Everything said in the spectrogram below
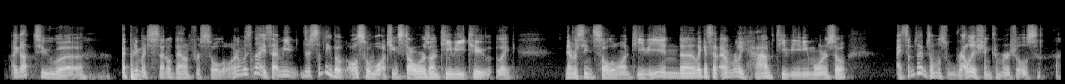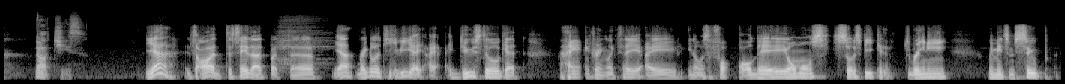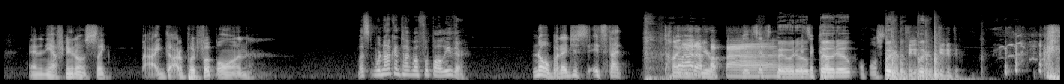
I got to uh I pretty much settled down for solo and it was nice. I mean, there's something about also watching Star Wars on TV too. Like never seen solo on TV and uh, like I said, I don't really have TV anymore, so I sometimes almost relish in commercials. Oh, jeez. Yeah, it's odd to say that, but uh yeah, regular TV I, I, I do still get a hankering. Like today I you know, it was a fall day almost, so to speak. It's rainy. We made some soup and in the afternoon I was like I gotta put football on. Let's. We're not going to talk about football either. No, but I just it's that time of year. It's, it's, Boo-doo, it's a boo-doo. almost. Boo-doo.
